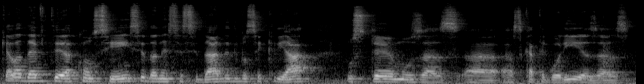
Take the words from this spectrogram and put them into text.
que ela deve ter a consciência da necessidade de você criar os termos, as, as categorias, as,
